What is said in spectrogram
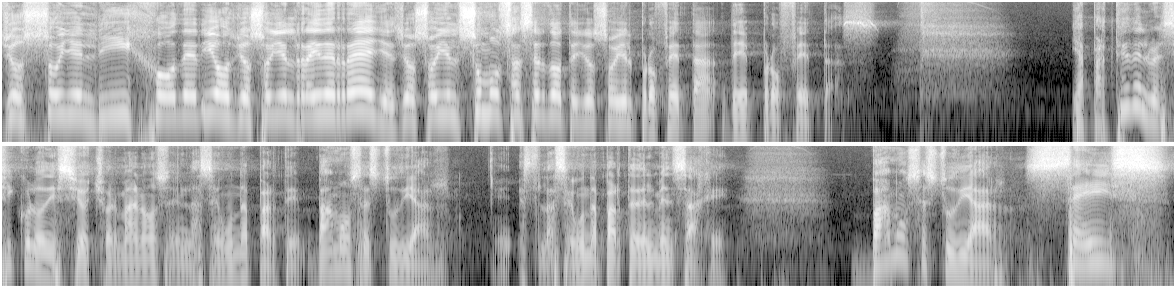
yo soy el Hijo de Dios, yo soy el Rey de Reyes, yo soy el sumo sacerdote, yo soy el profeta de profetas. Y a partir del versículo 18, hermanos, en la segunda parte, vamos a estudiar, es la segunda parte del mensaje, vamos a estudiar seis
